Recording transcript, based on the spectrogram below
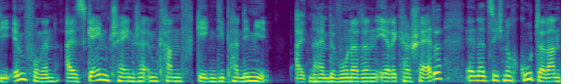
Die Impfungen als Gamechanger im Kampf gegen die Pandemie. Altenheimbewohnerin Erika Schädel erinnert sich noch gut daran,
